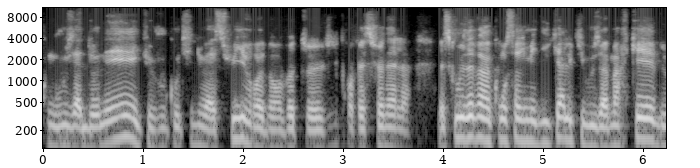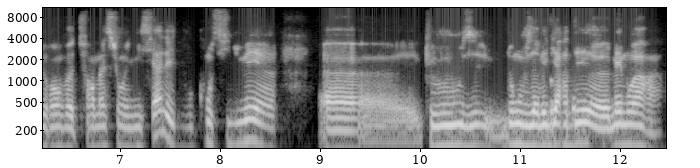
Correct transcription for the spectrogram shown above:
qu'on vous a donné et que vous continuez à suivre dans votre vie professionnelle. Est-ce que vous avez un conseil médical qui vous a marqué durant votre formation initiale et que vous continuez, que vous, dont vous avez gardé mémoire?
